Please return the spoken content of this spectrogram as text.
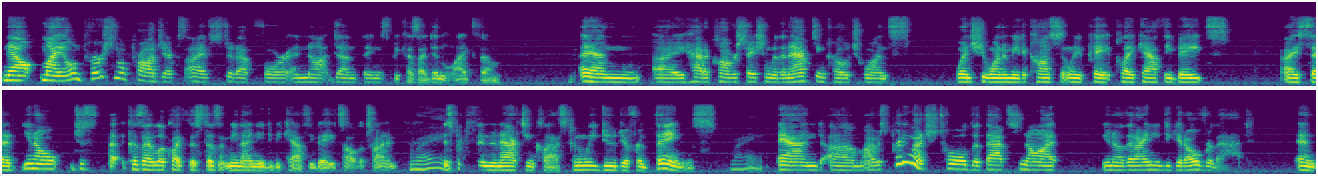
Now, my own personal projects I have stood up for and not done things because I didn't like them. And I had a conversation with an acting coach once when she wanted me to constantly pay, play Kathy Bates. I said, you know, just because I look like this doesn't mean I need to be Kathy Bates all the time, Right. especially in an acting class. Can we do different things? Right. and um, I was pretty much told that that's not, you know, that I need to get over that. And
